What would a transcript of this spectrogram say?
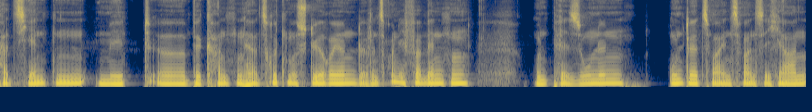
Patienten mit äh, bekannten Herzrhythmusstörungen dürfen es auch nicht verwenden. Und Personen unter 22 Jahren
